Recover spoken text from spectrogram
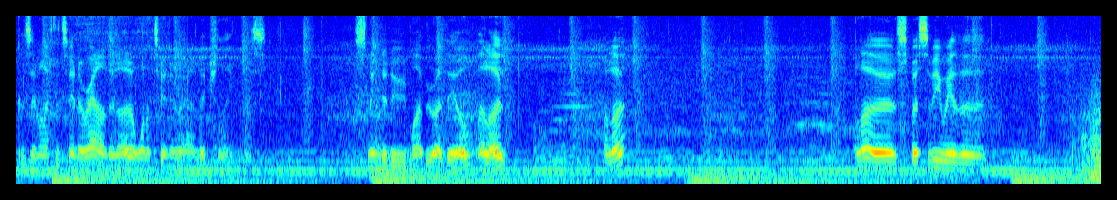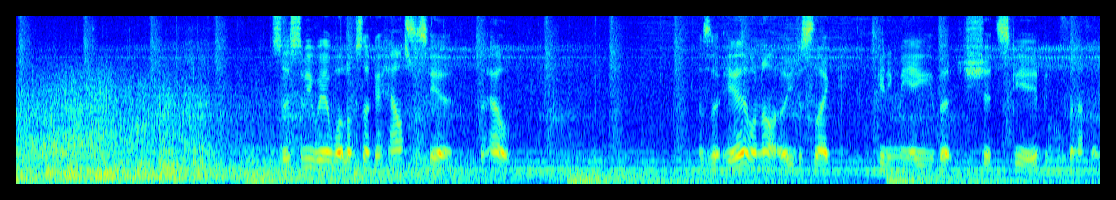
Because then I'll have to turn around, and I don't want to turn around actually, because Slender Dude might be right there. Oh, hello. Hello? Supposed to be where the... It's supposed to be where what looks like a house is here. What the hell? Is it here or not? Or are you just like getting me a bit shit scared for nothing?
